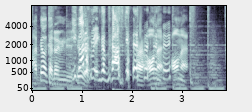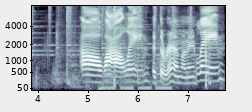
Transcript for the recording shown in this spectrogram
I feel like I don't even need to You shoot gotta it. make the basket. All right, all net, all net. Oh wow, lame. Hit the rim. I mean, Lame.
